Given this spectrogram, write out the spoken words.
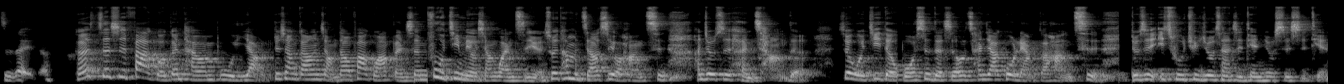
之类的。可是这是法国跟台湾不一样，就像刚刚讲到，法国它本身附近没有相关资源，所以他们只要是有航次，它就是很长的。所以我记得博士的时候参加过两个航次，就是一出去就三十天，就四十天，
